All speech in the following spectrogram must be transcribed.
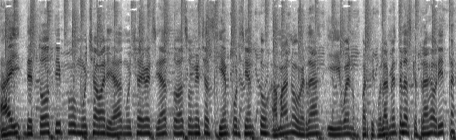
Hay de todo tipo, mucha variedad, mucha diversidad. Todas son hechas 100% a mano, ¿verdad? Y bueno, particularmente las que traje ahorita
